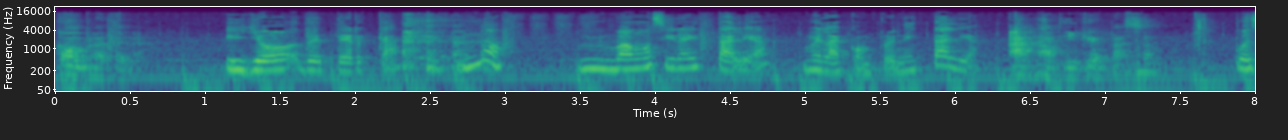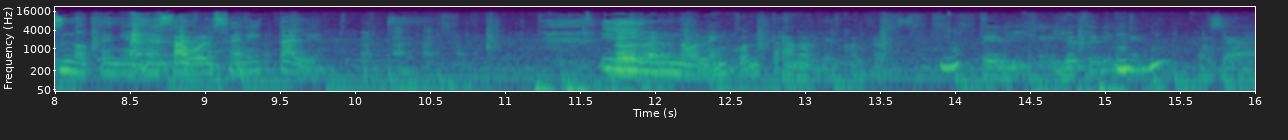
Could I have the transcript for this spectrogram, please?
cómpratela. Y yo de terca. No. Vamos a ir a Italia. Me la compro en Italia. Ajá, ¿y qué pasó? Pues no tenían esa bolsa en Italia. Y No la- no la encontraba. ¿Dónde encontraste? ¿No? Te dije, yo te dije. O sea,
